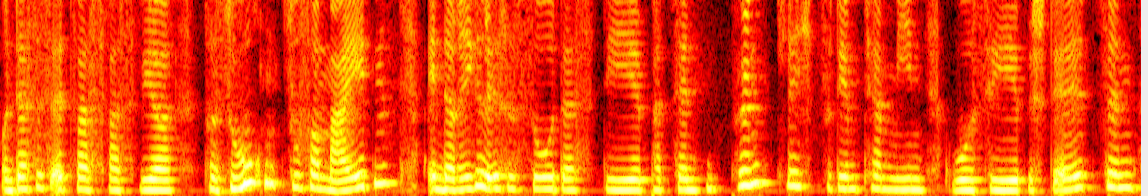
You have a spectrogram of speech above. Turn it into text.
Und das ist etwas, was wir versuchen zu vermeiden. In der Regel ist es so, dass die Patienten pünktlich zu dem Termin, wo sie bestellt sind,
